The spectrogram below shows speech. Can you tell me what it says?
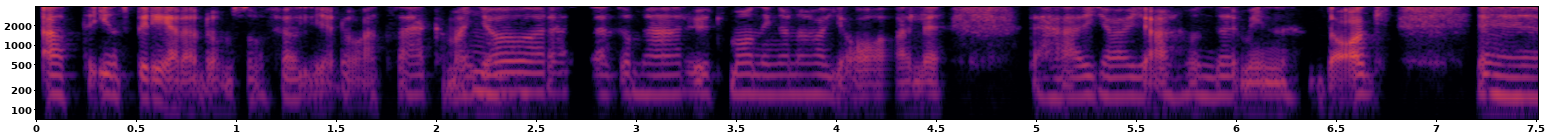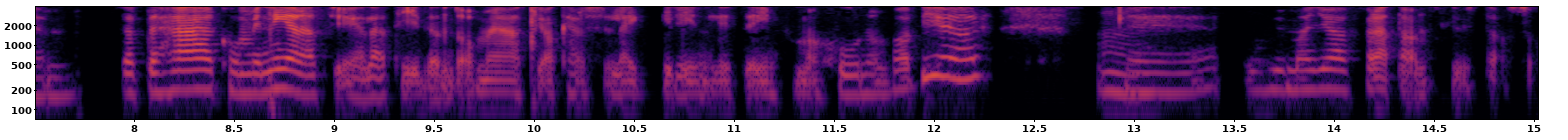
att inspirera dem som följer då att så här kan man mm. göra, de här utmaningarna har jag eller det här gör jag under min dag. Mm. Eh, så att det här kombineras ju hela tiden då med att jag kanske lägger in lite information om vad vi gör mm. eh, och hur man gör för att ansluta och så.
